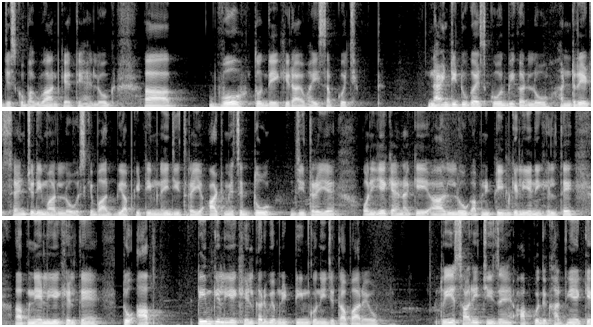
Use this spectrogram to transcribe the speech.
जिसको भगवान कहते हैं लोग वो तो देख ही रहा है भाई सब कुछ। 92 का स्कोर भी कर लो 100 सेंचुरी मार लो इसके बाद भी आपकी टीम नहीं जीत रही है, आठ में से दो जीत रही है। और ये कहना कि लोग अपनी टीम के लिए नहीं खेलते, अपने लिए खेलते हैं तो आप टीम के लिए खेल कर भी अपनी टीम को नहीं जिता पा रहे हो। तो ये सारी चीज़ें आपको दिखाती हैं कि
